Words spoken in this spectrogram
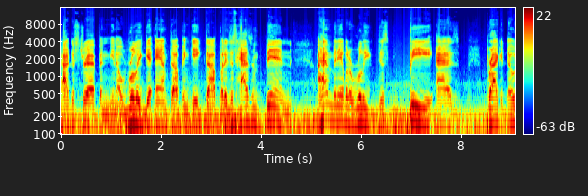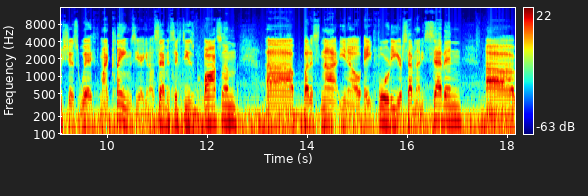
at the strip and, you know, really get amped up and geeked up. But it just hasn't been, I haven't been able to really just be as braggadocious with my claims here. You know, 760 is awesome, uh, but it's not, you know, 840 or 797. Uh,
